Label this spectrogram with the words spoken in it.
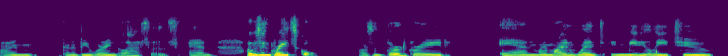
I'm going to be wearing glasses. And I was in grade school, I was in third grade, and my mind went immediately to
